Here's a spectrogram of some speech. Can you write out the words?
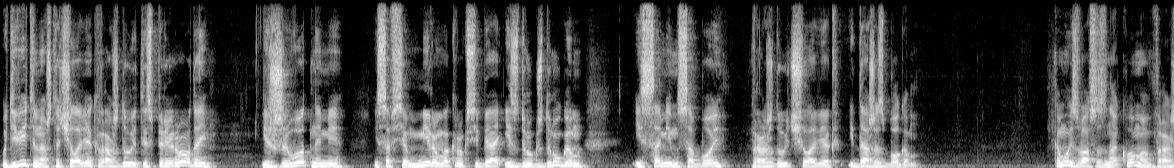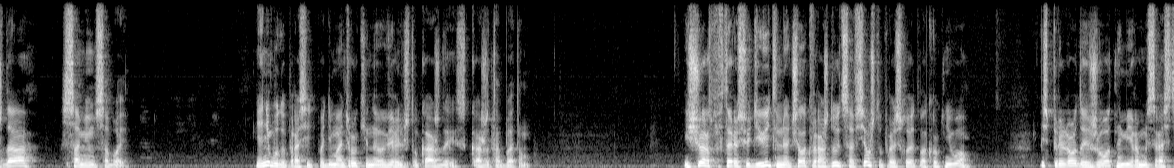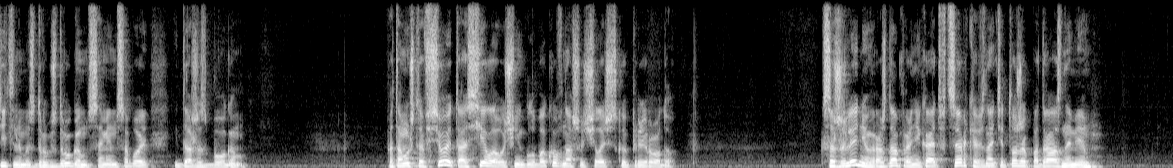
Удивительно, что человек враждует и с природой, и с животными, и со всем миром вокруг себя, и с друг с другом, и с самим собой враждует человек, и даже с Богом. Кому из вас знакома вражда с самим собой? Я не буду просить поднимать руки, но я уверен, что каждый скажет об этом. Еще раз повторюсь, удивительно, человек враждует со всем, что происходит вокруг него. И с природой, и с животным миром, и с растительным, и с друг с другом, с самим собой, и даже с Богом. Потому что все это осело очень глубоко в нашу человеческую природу. К сожалению, вражда проникает в церковь, знаете, тоже под разными,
